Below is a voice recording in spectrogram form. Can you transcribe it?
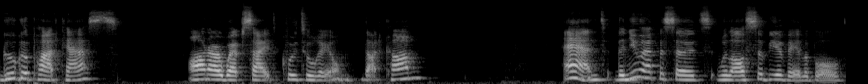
Google Podcasts, on our website kultureum.com, and the new episodes will also be available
